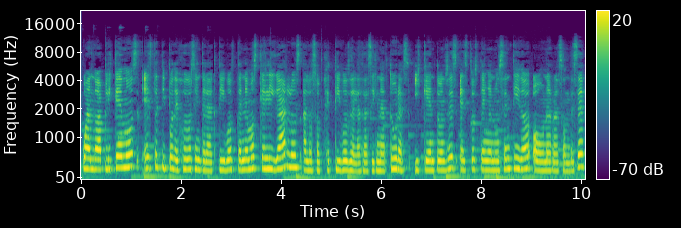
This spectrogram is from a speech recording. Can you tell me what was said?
cuando apliquemos este tipo de juegos interactivos tenemos que ligarlos a los objetivos de las asignaturas y que entonces estos tengan un sentido o una razón de ser.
